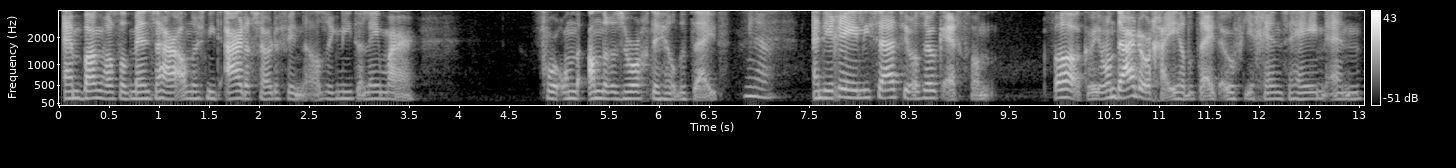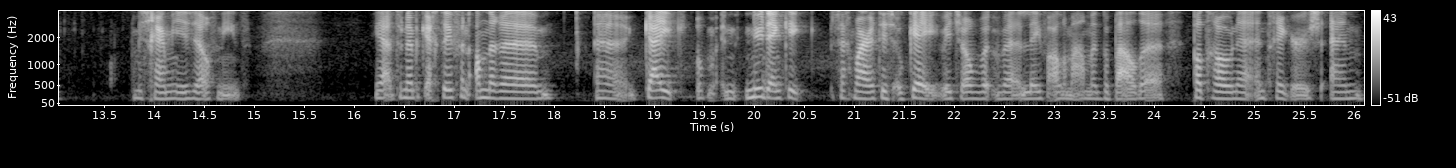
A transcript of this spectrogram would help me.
en bang was dat mensen haar anders niet aardig zouden vinden als ik niet alleen maar voor anderen zorgde heel de tijd. ja. En die realisatie was ook echt van, fuck, weet je, want daardoor ga je heel de tijd over je grenzen heen en bescherm je jezelf niet. Ja, toen heb ik echt even een andere eh, kijk. Op, nu denk ik, zeg maar, het is oké, weet je wel, we, we leven allemaal met bepaalde patronen en triggers en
